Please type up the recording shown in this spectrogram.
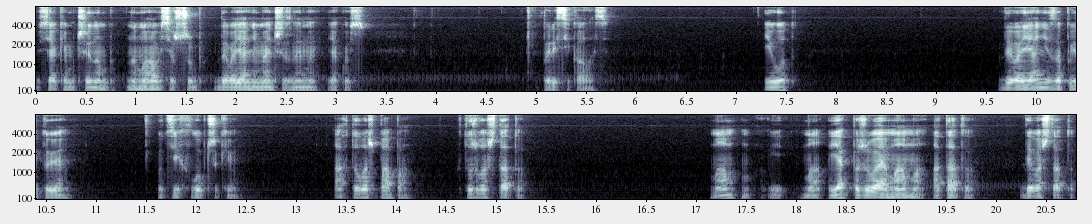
всяким чином намагався, щоб Деваяні менше з ними якось пересікалася. І от Деваяні запитує у цих хлопчиків: А хто ваш папа? Хто ж ваш тато? Мам, ма, як поживає мама, а тато? Де ваш тато?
